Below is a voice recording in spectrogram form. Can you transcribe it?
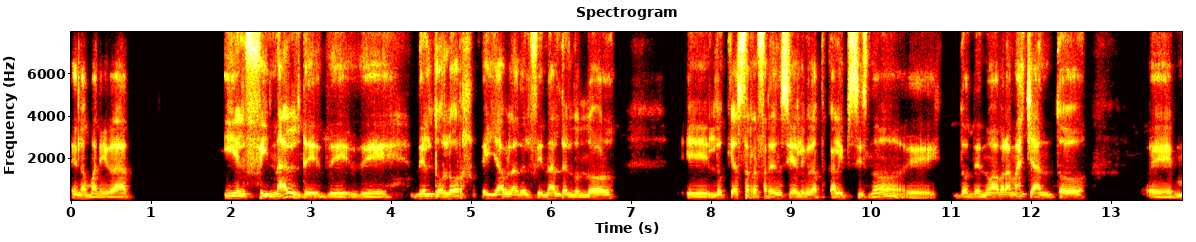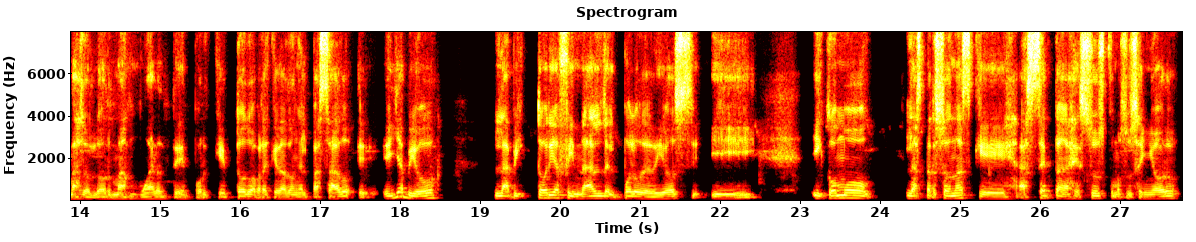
en la humanidad y el final de, de, del dolor. Ella habla del final del dolor, eh, lo que hace referencia al libro de Apocalipsis, ¿no? Eh, donde no habrá más llanto, eh, más dolor, más muerte, porque todo habrá quedado en el pasado. ella vio la victoria final del pueblo de Dios y, y cómo las personas que aceptan a Jesús como su Señor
